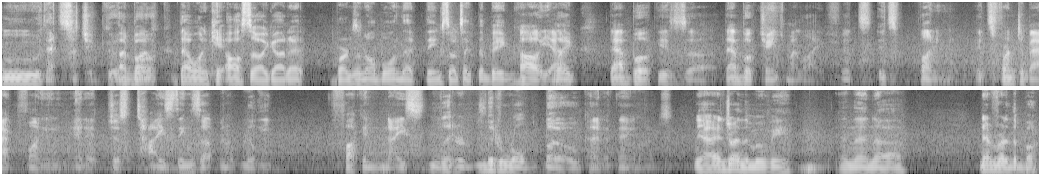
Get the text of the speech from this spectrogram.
Ooh, that's such a good I bought book. that one. Came, also I got at Barnes and Noble and that thing, so it's like the big Oh yeah, like that book is uh, that book changed my life. It's it's funny. It's front to back funny, and it just ties things up in a really fucking nice liter- literal bow kind of thing. It's, yeah I enjoyed the movie, and then uh, never read the book.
